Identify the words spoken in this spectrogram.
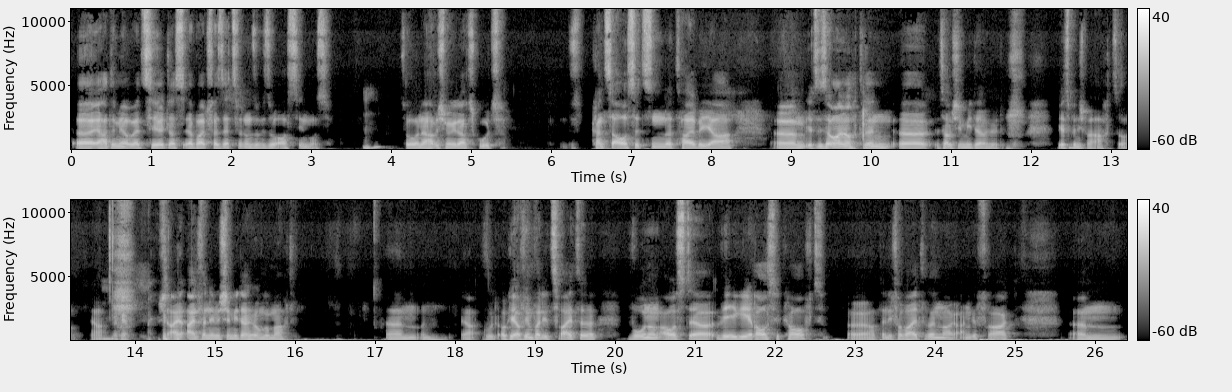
Äh, er hatte mir aber erzählt, dass er bald versetzt wird und sowieso ausziehen muss. Mhm. So, und da habe ich mir gedacht, gut, das kannst du aussitzen, das halbe Jahr. Ähm, jetzt ist er immer noch drin, äh, jetzt habe ich die Miete erhöht. Jetzt bin ich bei 8, so, ja. Okay. Ich eine einvernehmliche Mieterhöhung gemacht. Ähm, und, ja, gut. Okay, auf jeden Fall die zweite Wohnung aus der WEG rausgekauft. Äh, habe dann die Verwalterin mal angefragt. Ähm,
